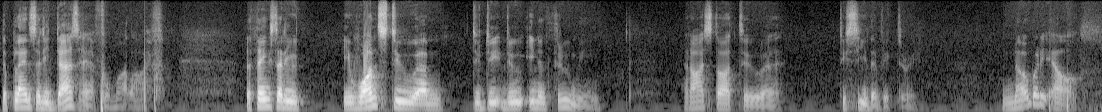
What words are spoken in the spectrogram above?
the plans that He does have for my life, the things that He, he wants to, um, to do, do, in and through me, that I start to, uh, to see the victory. Nobody else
